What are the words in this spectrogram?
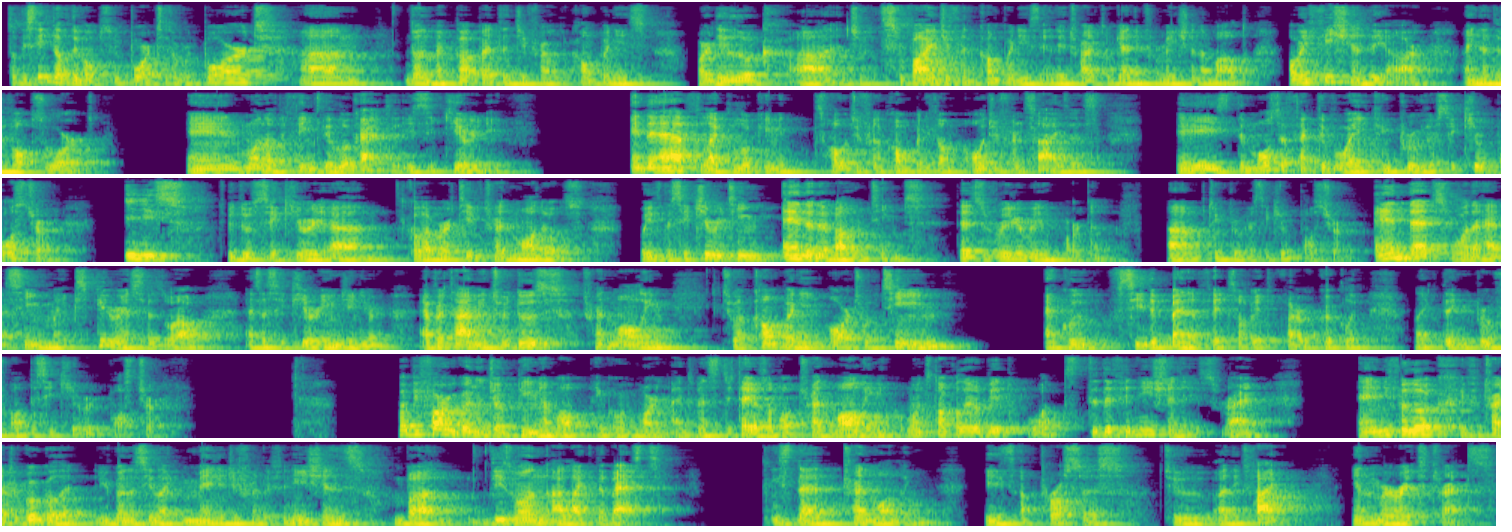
So the State of DevOps report is a report um, done by Puppet and different other companies where they look, uh, survey different companies and they try to get information about how efficient they are in a DevOps world. And one of the things they look at is security. And they have like looking at all different companies on all different sizes is the most effective way to improve your secure posture is to do security um, collaborative threat models with the security team and the development teams. That's really, really important um, to improve your secure posture. And that's what I have seen in my experience as well as a security engineer. Every time I introduce threat modeling to a company or to a team, I could see the benefits of it very quickly, like the improve of the secure posture. But before we're going to jump in about and go more advanced details about threat modeling, I want to talk a little bit what the definition is, right? And if you look, if you try to Google it, you're going to see like many different definitions, but this one I like the best is that threat modeling is a process to identify and enumerate threats.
